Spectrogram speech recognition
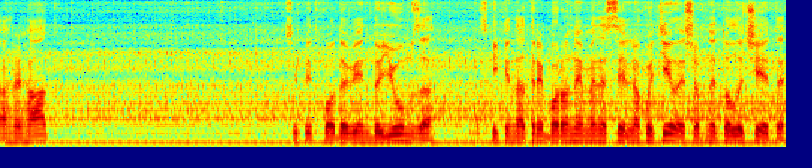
агрегат, чи підходив він до Юмза. Оскільки на три борони ми не сильно хотіли, щоб не толочити.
